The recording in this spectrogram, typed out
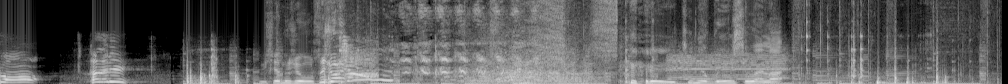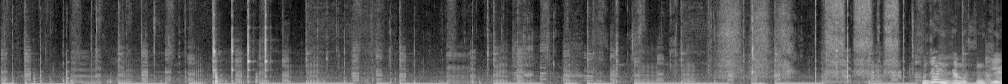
好，看来你对咸豆秀谁喜欢？嘿嘿，今天不用洗碗了。不叫你这么生气。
